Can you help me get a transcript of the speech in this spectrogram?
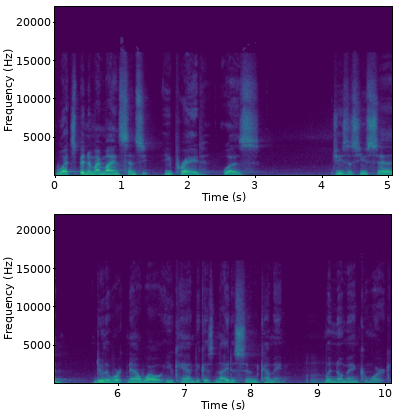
what's been in my mind since you prayed was Jesus, you said, do the work now while you can because night is soon coming mm-hmm. when no man can work.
